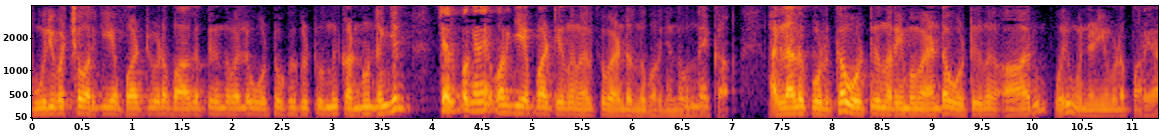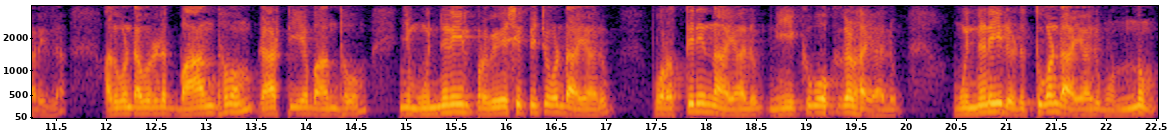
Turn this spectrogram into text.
ഭൂരിപക്ഷ വർഗീയ പാർട്ടിയുടെ ഭാഗത്ത് നിന്ന് വല്ല വോട്ടൊക്കെ കിട്ടുമെന്ന് കണ്ടുണ്ടെങ്കിൽ ചിലപ്പോൾ അങ്ങനെ വർഗീയ പാർട്ടി എന്നുള്ളവർക്ക് വേണ്ടെന്ന് പറഞ്ഞു വന്നേക്കാം അല്ലാതെ കൊടുക്ക വോട്ട് എന്ന് പറയുമ്പോൾ വേണ്ട വോട്ട് എന്ന് ആരും ഒരു മുന്നണിയും ഇവിടെ പറയാറില്ല. അതുകൊണ്ട് അവരുടെ ബാന്ധവം രാഷ്ട്രീയ ബാന്ധവം ഇനി മുന്നണിയിൽ പ്രവേശിപ്പിച്ചുകൊണ്ടായാലും പുറത്തു നിന്നായാലും നീക്കുപോക്കുകളായാലും മുന്നണിയിൽ എടുത്തുകൊണ്ടായാലും ഒന്നും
